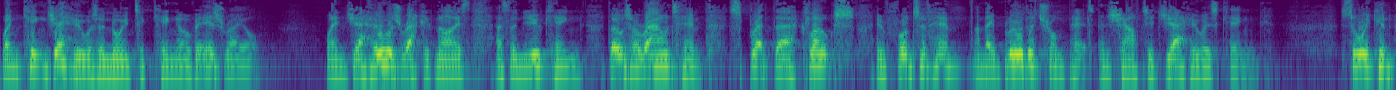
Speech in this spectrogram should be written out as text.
when King Jehu was anointed king over Israel. When Jehu was recognized as the new king, those around him spread their cloaks in front of him and they blew the trumpet and shouted, Jehu is king. So we can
